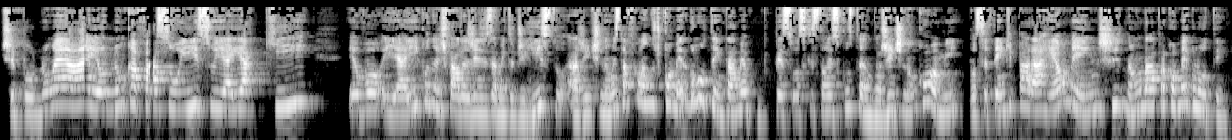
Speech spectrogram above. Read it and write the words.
Tipo, não é, ah, eu nunca faço isso e aí aqui eu vou. E aí, quando a gente fala de gerenciamento de risco, a gente não está falando de comer glúten, tá? Pessoas que estão escutando. A gente não come. Você tem que parar realmente, não dá pra comer glúten.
